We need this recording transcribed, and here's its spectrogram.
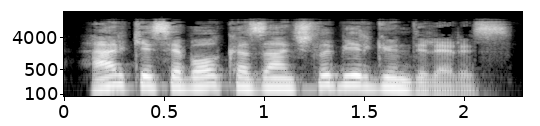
Herkese bol kazançlı bir gün dileriz.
